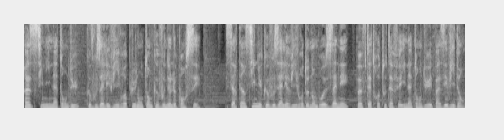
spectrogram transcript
13 signes inattendus que vous allez vivre plus longtemps que vous ne le pensez. Certains signes que vous allez vivre de nombreuses années peuvent être tout à fait inattendus et pas évidents.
